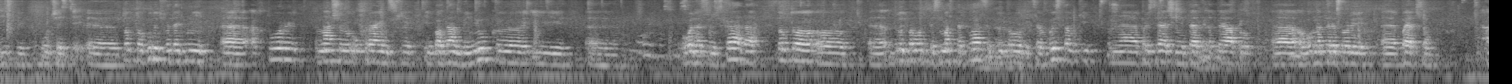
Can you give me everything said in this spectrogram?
Дійстві участь. Е, Тобто будуть видатні е, актори наші українські, і Богдан Бенюк, е, і Ольга Сумська. Да. Тобто будуть проводитись майстер-класи, будуть проводитися виставки, присвячені театру на території Е,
